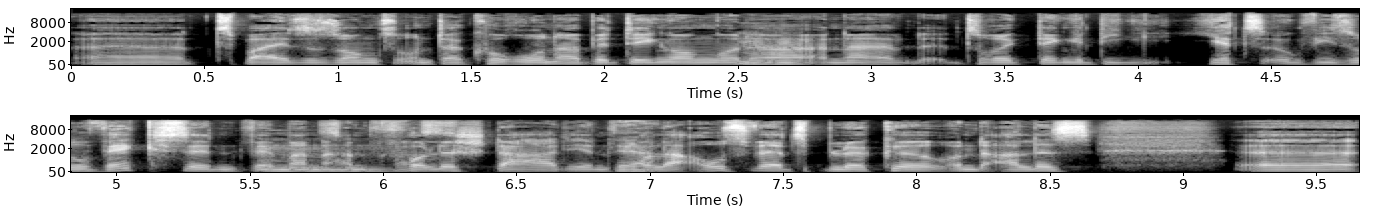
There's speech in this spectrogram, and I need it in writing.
äh, zwei Saisons unter Corona-Bedingungen oder mhm. an, zurückdenke, die jetzt irgendwie so weg sind, wenn man mhm, an volle Stadien, ja. volle Auswärtsblöcke und alles äh,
